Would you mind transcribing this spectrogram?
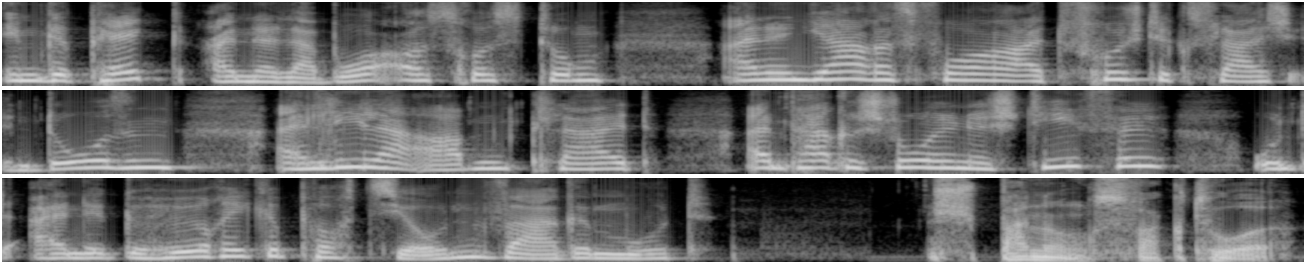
Im Gepäck eine Laborausrüstung, einen Jahresvorrat Frühstücksfleisch in Dosen, ein lila Abendkleid, ein paar gestohlene Stiefel und eine gehörige Portion Wagemut. Spannungsfaktor.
